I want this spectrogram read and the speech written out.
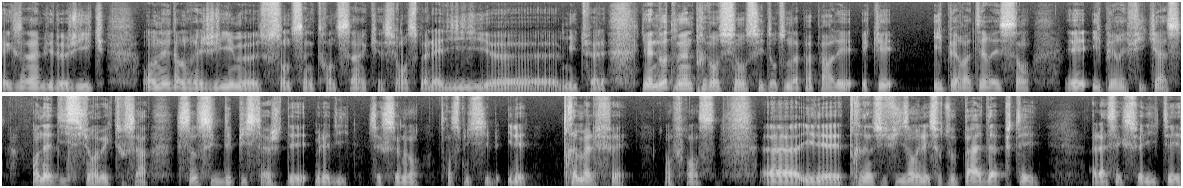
examen biologique, on est dans le régime 65-35, assurance maladie, euh, mutuelle. Il y a un autre moyen de prévention aussi dont on n'a pas parlé et qui est hyper intéressant et hyper efficace en addition avec tout ça, c'est aussi le dépistage des maladies sexuellement transmissibles. Il est très mal fait en France, euh, il est très insuffisant, il n'est surtout pas adapté à la sexualité,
